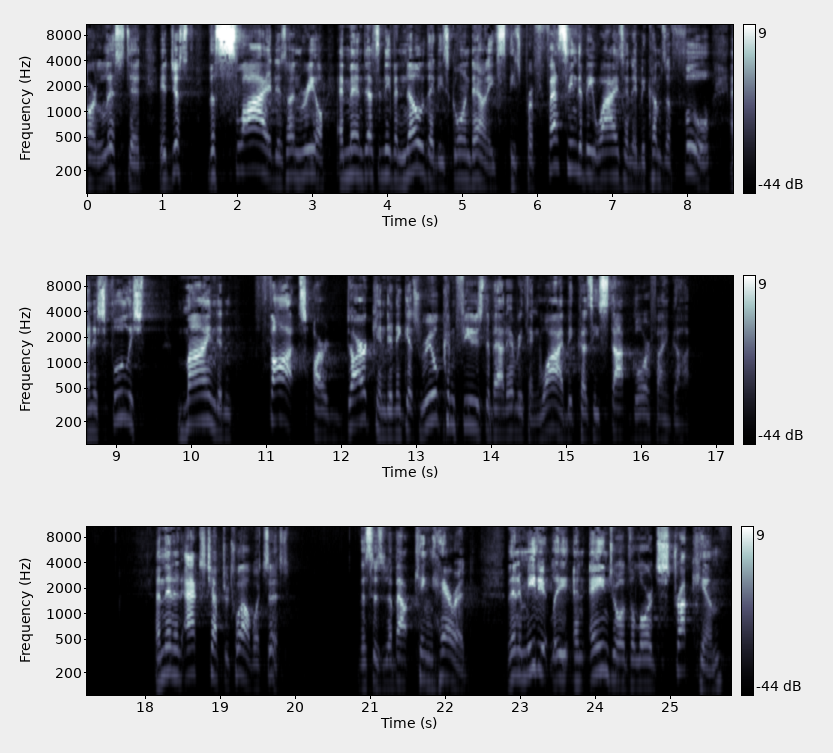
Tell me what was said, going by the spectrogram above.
are listed. It just, the slide is unreal, and man doesn't even know that he's going down. He's, he's professing to be wise, and he becomes a fool, and his foolish mind and thoughts are darkened, and he gets real confused about everything. Why? Because he stopped glorifying God. And then in Acts chapter 12, what's this? This is about King Herod. Then immediately an angel of the Lord struck him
